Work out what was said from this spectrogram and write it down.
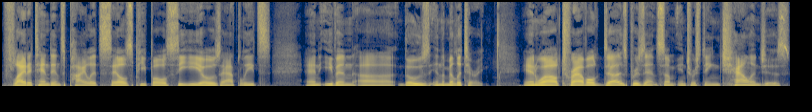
flight attendants, pilots, salespeople, CEOs, athletes, and even uh, those in the military. And while travel does present some interesting challenges,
